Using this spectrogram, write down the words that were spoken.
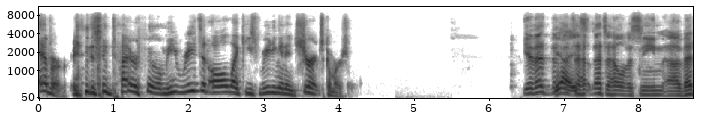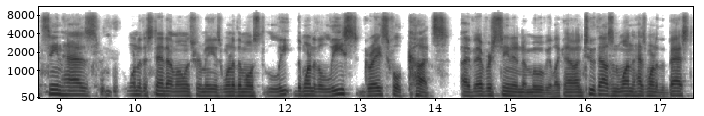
Ever in this entire film, he reads it all like he's reading an insurance commercial. Yeah, that, that yeah, that's, a, that's a hell of a scene. Uh, that scene has one of the standout moments for me is one of the most le- the one of the least graceful cuts I've ever seen in a movie. Like uh, in 2001 has one of the best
